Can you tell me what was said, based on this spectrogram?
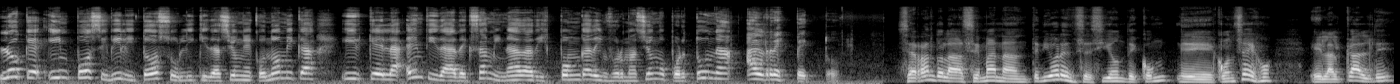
lo que imposibilitó su liquidación económica y que la entidad examinada disponga de información oportuna al respecto. Cerrando la semana anterior en sesión de eh, consejo, el alcalde,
